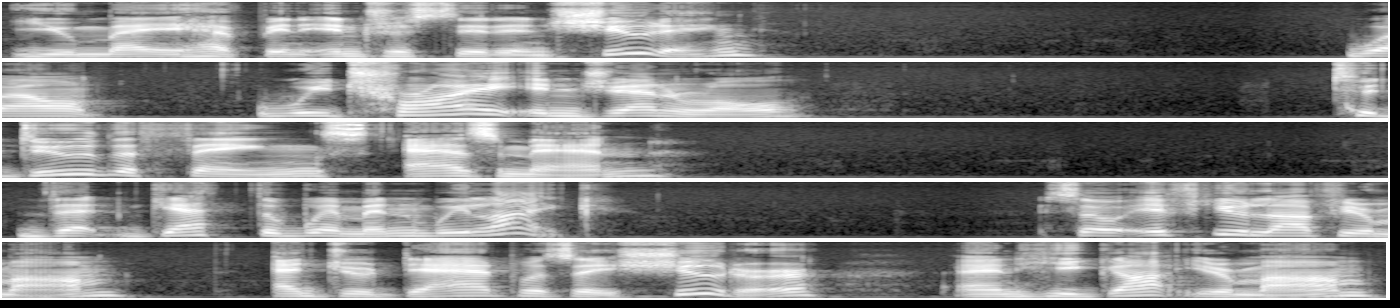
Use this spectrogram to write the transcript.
you may have been interested in shooting, well, we try in general to do the things as men that get the women we like. So if you love your mom and your dad was a shooter and he got your mom,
